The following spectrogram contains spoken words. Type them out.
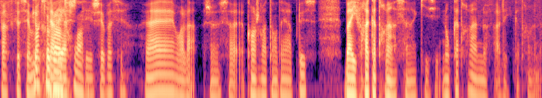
Parce que c'est moi qui l'avais acheté. Je sais pas si. Ouais, voilà. Je, quand je m'attendais à plus, bah, il fera 85 ici. Non, 89. Allez, 89.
